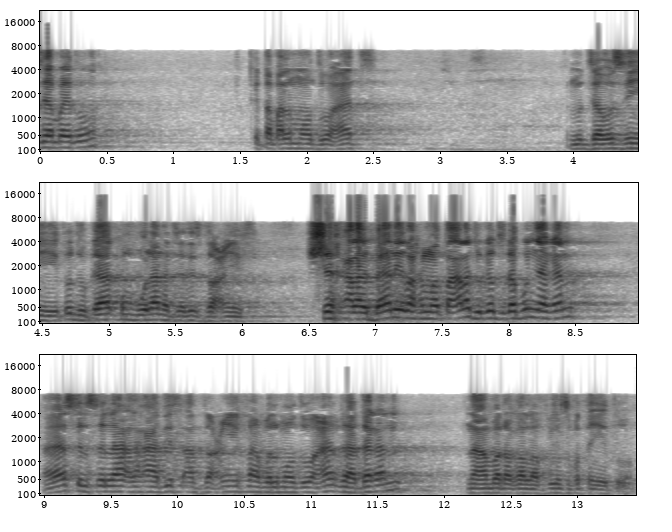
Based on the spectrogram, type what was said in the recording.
siapa itu? Kitab al-mawdu'at. Ibnu itu juga kumpulan hadis dhaif. Syekh Al-Albani rahimahullah juga sudah punya kan? Eh, silsilah al-hadis ad-dha'ifah wal mawdu'at ada kan? Nah, barakallahu fiikum seperti itu.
